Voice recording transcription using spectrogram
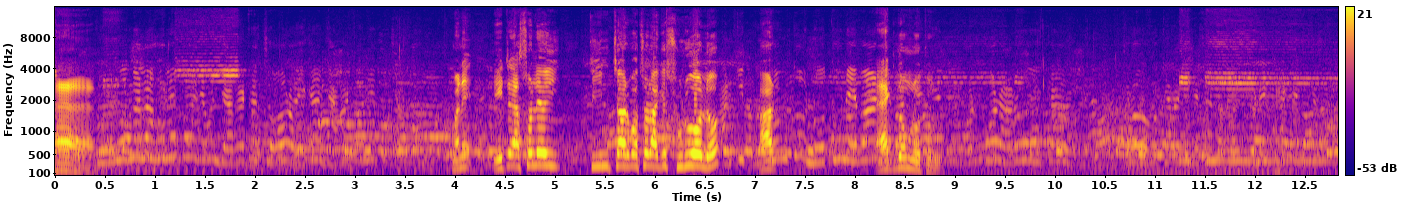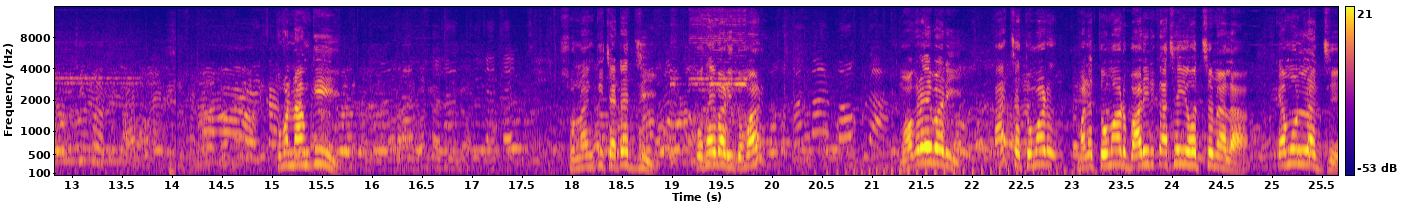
হ্যাঁ কুম্ভমেলা হলে পরে যেমন জায়গাটা চড় এখানে জায়গাটা অনেক চাপা মানে এটা আসলে ওই তিন চার বছর আগে শুরু হলো। আর একদম নতুন। তোমার নাম কি? সোনাঙ্কি চ্যাটার্জি। কোথায় বাড়ি তোমার? মগরাই বাড়ি। আচ্ছা তোমার মানে তোমার বাড়ির কাছেই হচ্ছে মেলা। কেমন লাগছে?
